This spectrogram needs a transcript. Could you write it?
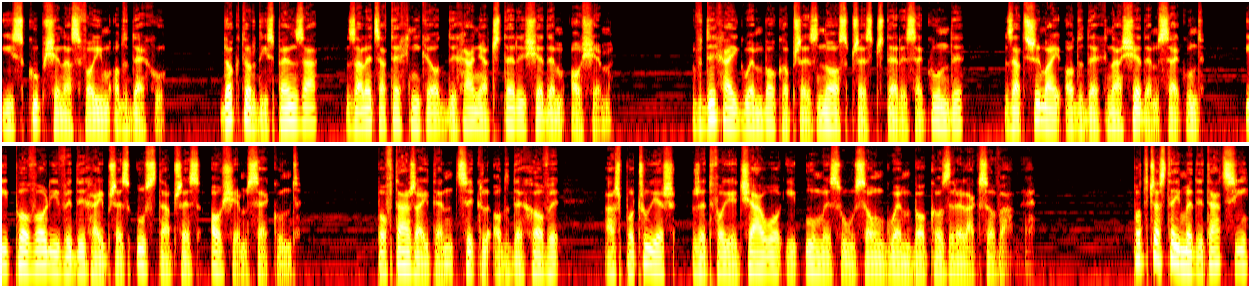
i skup się na swoim oddechu. Doktor Dispenza zaleca technikę oddychania 4-7-8. Wdychaj głęboko przez nos przez 4 sekundy, zatrzymaj oddech na 7 sekund i powoli wydychaj przez usta przez 8 sekund. Powtarzaj ten cykl oddechowy, aż poczujesz, że Twoje ciało i umysł są głęboko zrelaksowane. Podczas tej medytacji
